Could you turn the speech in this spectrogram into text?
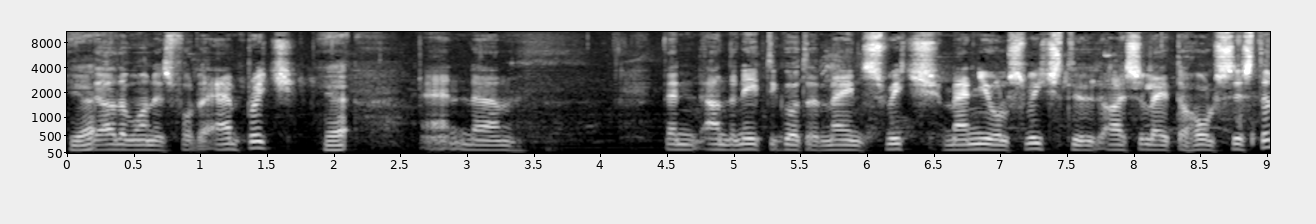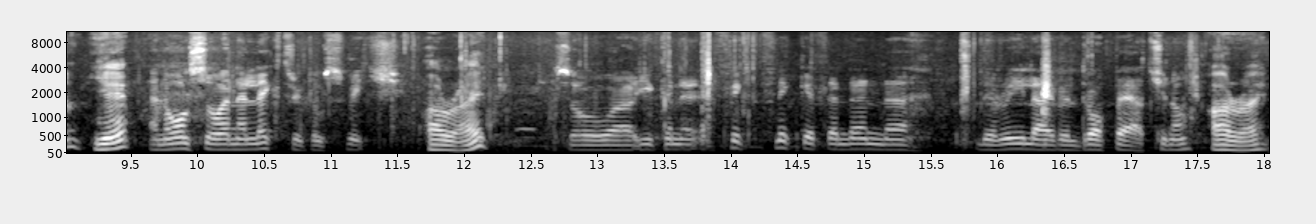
Yeah. the other one is for the amperage Yeah. and um, then underneath you got a main switch manual switch to isolate the whole system Yeah. and also an electrical switch. All right. So uh, you can uh, flick, flick it and then uh, the relay will drop out, you know. All right.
